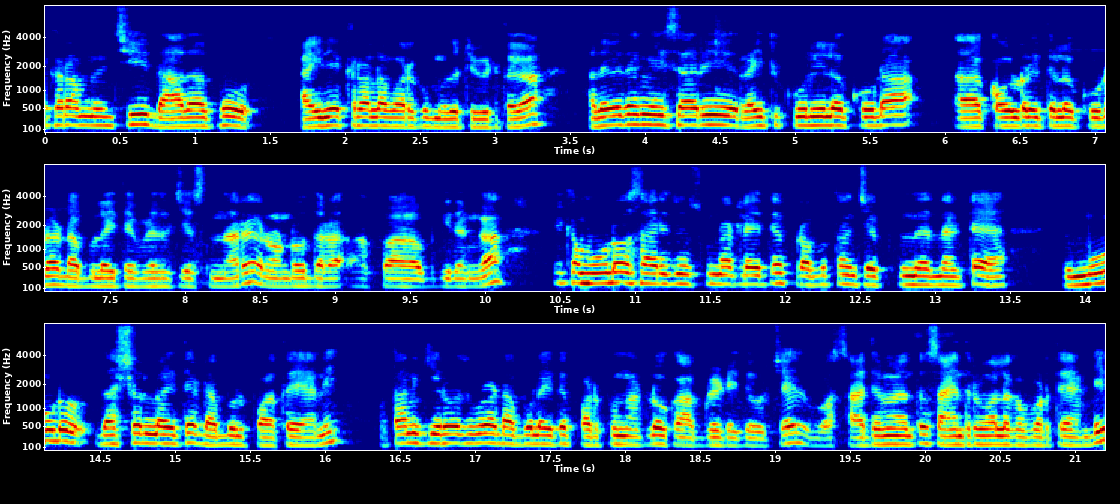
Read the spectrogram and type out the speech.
ఎకరం నుంచి దాదాపు ఐదు ఎకరాల వరకు మొదటి విడతగా అదేవిధంగా ఈసారి రైతు కూలీలకు కూడా కౌలు రైతులకు కూడా డబ్బులు అయితే విడుదల చేస్తున్నారు. రెండో విధంగా. ఇక మూడోసారి చూసుకున్నట్లయితే ప్రభుత్వం చెప్తుంది ఏంటంటే మూడు దశల్లో అయితే డబ్బులు పడతాయని మొత్తానికి ఈ రోజు కూడా డబ్బులు అయితే పడుతున్నట్లు ఒక అప్డేట్ అయితే వచ్చాయి. సాధ్యమైనంత సాయంత్రం వాళ్ళకి పడతాయండి.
